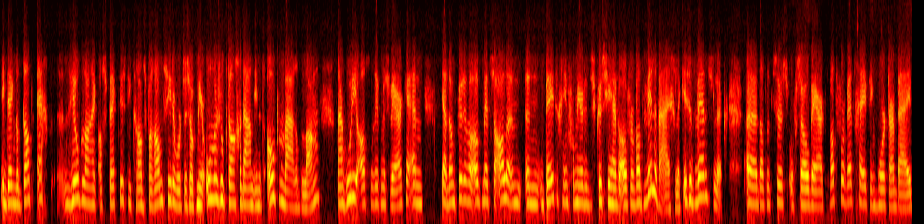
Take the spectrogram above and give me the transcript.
ik denk dat dat echt een heel belangrijk aspect is, die transparantie. Er wordt dus ook meer onderzoek dan gedaan in het openbare belang naar hoe die algoritmes werken. En ja, dan kunnen we ook met z'n allen een, een beter geïnformeerde discussie hebben over wat willen we eigenlijk? Is het wenselijk uh, dat het zus of zo werkt? Wat voor wetgeving hoort daarbij?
